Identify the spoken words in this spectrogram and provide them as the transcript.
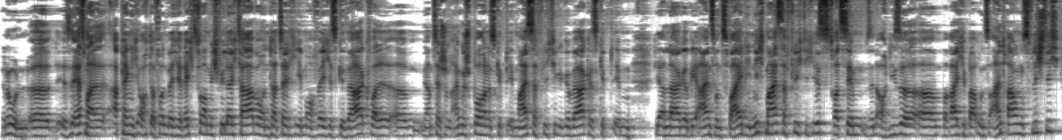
Nun, äh, ist erstmal abhängig auch davon, welche Rechtsform ich vielleicht habe und tatsächlich eben auch welches Gewerk, weil äh, wir haben es ja schon angesprochen, es gibt eben meisterpflichtige Gewerke, es gibt eben die Anlage B1 und 2, die nicht meisterpflichtig ist. Trotzdem sind auch diese äh, Bereiche bei uns eintragungspflichtig.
